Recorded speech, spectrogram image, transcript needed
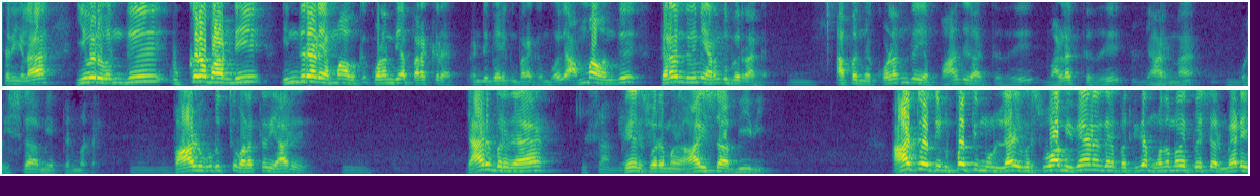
சரிங்களா? இவர் வந்து உக்கிரபாண்டி இந்திராடி அம்மாவுக்கு குழந்தையா பிறக்கிறார். ரெண்டு பேருக்கும் பிறக்கும்போது அம்மா வந்து பிறந்ததுமே இறந்து போயிடுறாங்க. அப்போ இந்த குழந்தைய பாதுகாத்தது வளர்த்தது யாருன்னா ஒரு இஸ்லாமிய பெண்மகள். பால் கொடுத்து வளர்த்தது யாரு. யாரு பிரதர் இஸ்லாமிய. பேர் சொல்ற ஆயிஷா பீவி. ஆயிரத்தி தொள்ளாயிரத்தி முப்பத்தி மூணுல இவர் சுவாமி விவேகானந்தரை பத்தி தான் முத முத பேசுறார் மேடை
